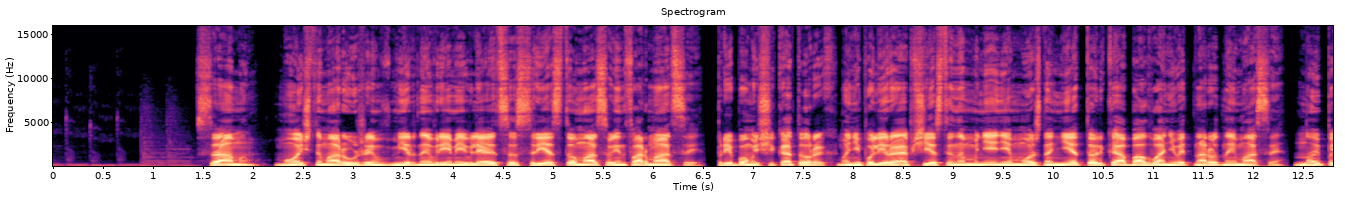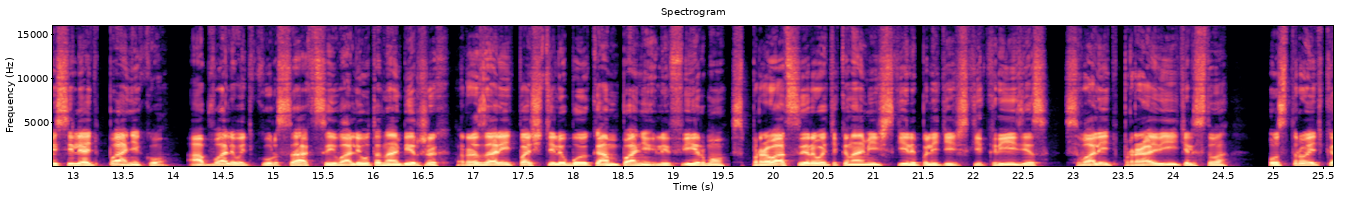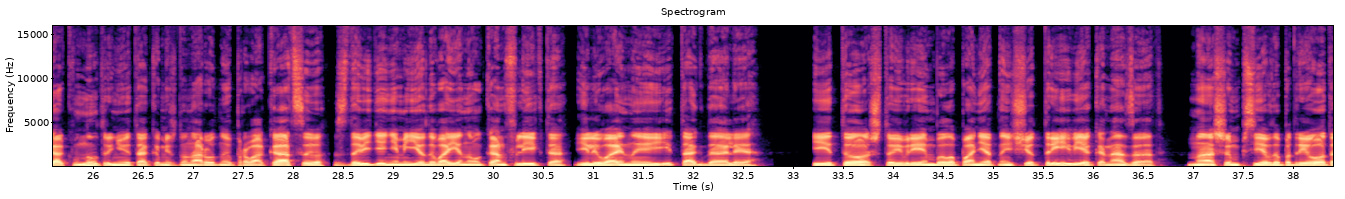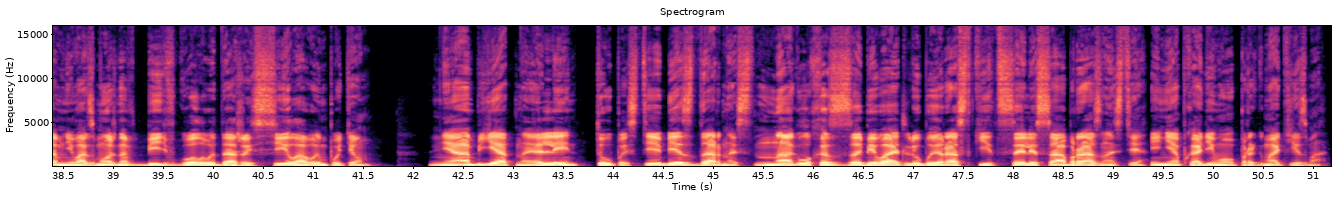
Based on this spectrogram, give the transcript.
Самым мощным оружием в мирное время являются средства массовой информации, при помощи которых, манипулируя общественным мнением, можно не только оболванивать народные массы, но и поселять панику, обваливать курс акций и валюты на биржах, разорить почти любую компанию или фирму, спровоцировать экономический или политический кризис, свалить правительство, устроить как внутреннюю, так и международную провокацию с доведением ее до военного конфликта или войны и так далее. И то, что евреям было понятно еще три века назад, нашим псевдопатриотам невозможно вбить в головы даже силовым путем. Необъятная лень, тупость и бездарность наглухо забивают любые ростки целесообразности и необходимого прагматизма.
